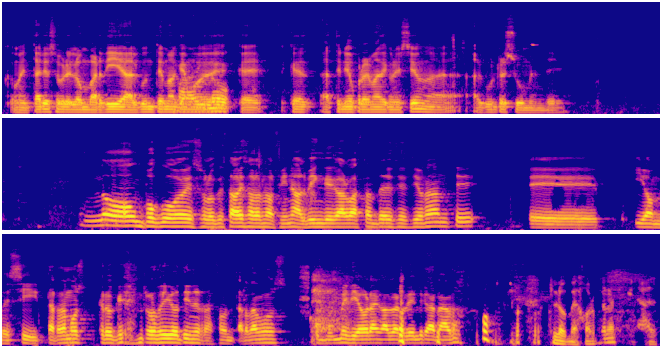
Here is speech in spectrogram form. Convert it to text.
Comentarios sobre Lombardía, algún tema que, Ay, hemos- no. que, que has tenido problemas de conexión, a- algún resumen de. No, un poco eso, lo que estabais hablando al final. Vingegaard bastante decepcionante. eh, y hombre, sí, tardamos, creo que Rodrigo tiene razón, tardamos como media hora en hablar del ganado. Lo mejor para el final.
